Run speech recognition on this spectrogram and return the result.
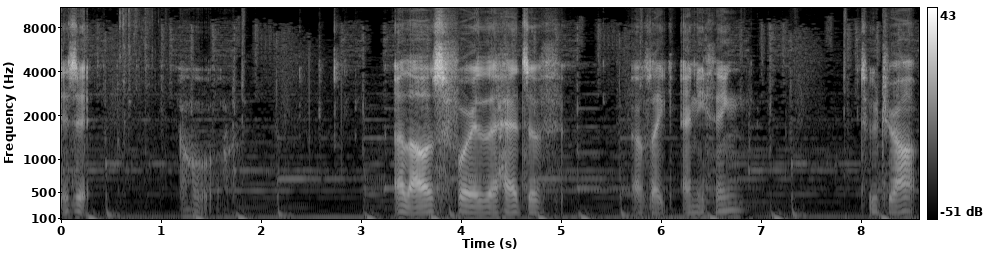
is it oh allows for the heads of of like anything to drop?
